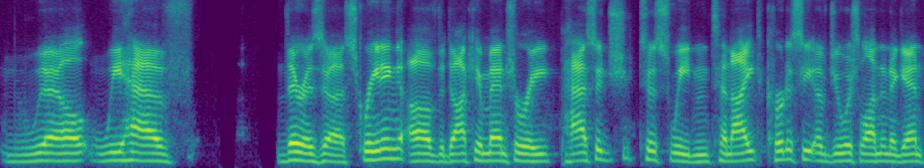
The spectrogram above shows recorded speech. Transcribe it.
Well, we have there is a screening of the documentary Passage to Sweden tonight, courtesy of Jewish London. Again,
